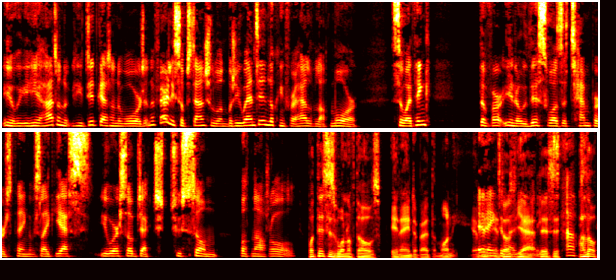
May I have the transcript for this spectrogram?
you know, he had an, he did get an award and a fairly substantial one, but he went in looking for a hell of a lot more. So I think the you know this was a tempered thing. It was like yes, you are subject to some, but not all. But this is one of those. It ain't about the money. I it mean, ain't it does, about yeah, money. this is. although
